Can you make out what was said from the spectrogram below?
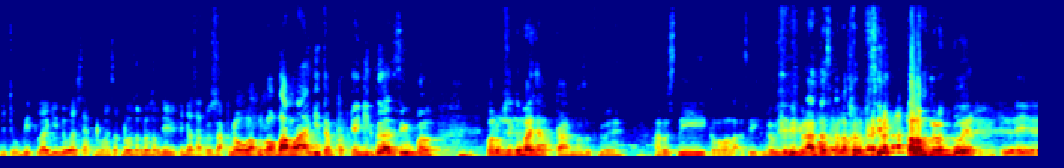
dicubit lagi dua sak dua sak dua sak dua sak. Jadi tinggal satu sak doang. Lobang lagi cepet. Kayak gitu aja simpel korupsi kebanyakan maksud gue. Harus dikelola sih. Nggak bisa diberantas kalau korupsi. Kalau menurut gue. Iya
